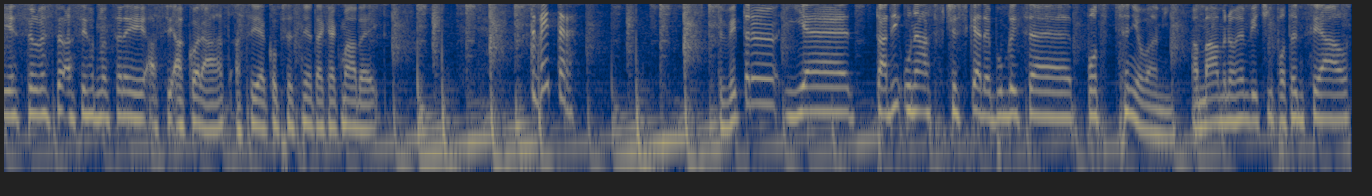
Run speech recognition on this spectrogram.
je Silvestr asi hodnocený asi akorát, asi jako přesně tak, jak má být. Twitter. Twitter je tady u nás v České republice podceňovaný a má mnohem větší potenciál.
